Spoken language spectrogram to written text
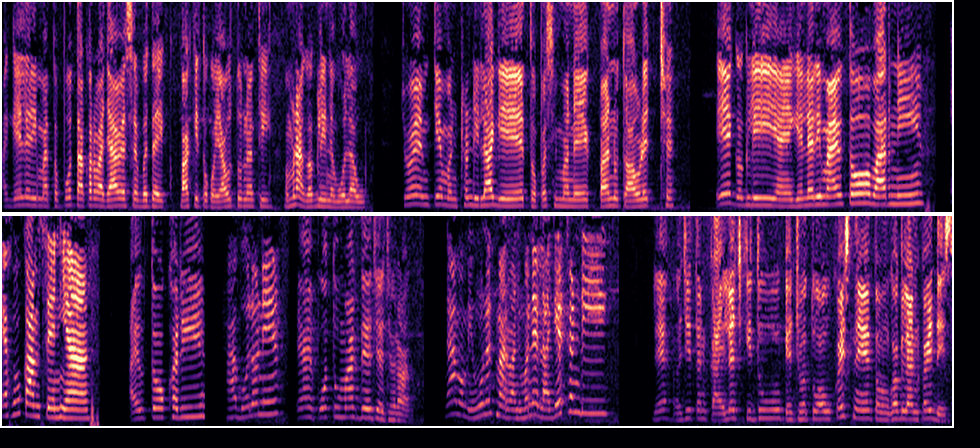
આ ગેલેરીમાં તો પોતા કરવા જ આવે છે બધાય બાકી તો કોઈ આવતું નથી. હમણાં ગગલીને બોલાવું. જો એમ કે મને ઠંડી લાગે તો પછી મને એક પાનું તો આવડે જ છે. એ ગગલી અહીંયા ગેલેરીમાં આવ્યો તો બહારની એ શું કામ છે ન્યા? આવ્યો તો ખરી. હા બોલો ને. એ પોતું માર દેજે જરાક. ના મમ્મી હું નથી મારવાની. મને લાગે ઠંડી. લે હજી તને કાલે જ કીધું કે જો તું આવું કહીશ ને તો હું ગગલાને કહી દઈશ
